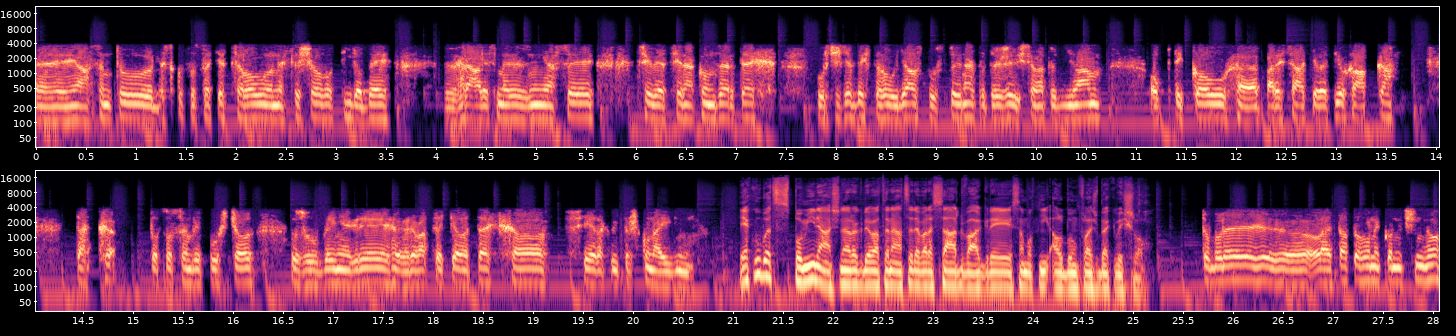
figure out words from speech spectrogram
Eh, já jsem tu desku v podstatě celou neslyšel od té doby. Hráli jsme z ní asi tři věci na koncertech. Určitě bych toho udělal spoustu jinak, protože když se na to dívám optikou 50-letého chlápka, tak to, co jsem vypouštěl z huby někdy v 20 letech, eh, je takový trošku naivní. Jak vůbec vzpomínáš na rok 1992, kdy samotný album Flashback vyšlo? To byly eh, léta toho nekonečného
